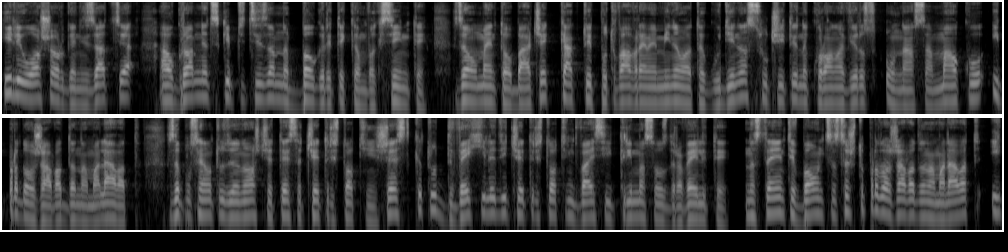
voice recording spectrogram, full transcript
или лоша организация, а огромният скептицизъм на българите към вакцините. За момента обаче, както и по това време миналата година, случаите на коронавирус у нас са малко и продължават да намаляват. За последното денонощие те са 406, като 2423 са оздравелите. Настанените в болница също продължават да намаляват и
